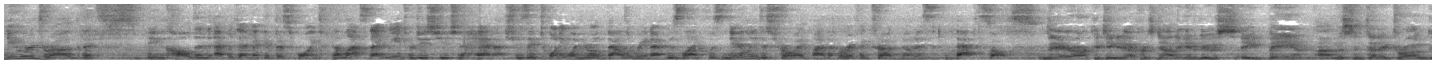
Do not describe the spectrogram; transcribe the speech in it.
newer drug that's being called an epidemic at this point. Now, last night we introduced you to Hannah. She's a 21 year old ballerina whose life was nearly destroyed by the horrific drug known as bath salts. There are continued efforts now to introduce a ban on the synthetic drug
